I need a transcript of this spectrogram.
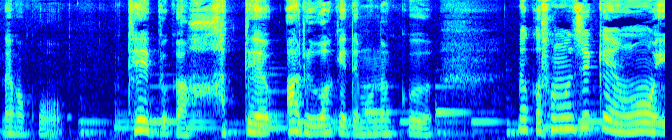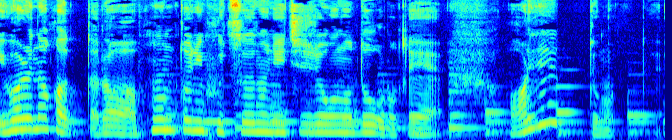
なんかこうテープが貼ってあるわけでもなくなんかその事件を言われなかったら本当に普通の日常の道路であれ？って思って。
